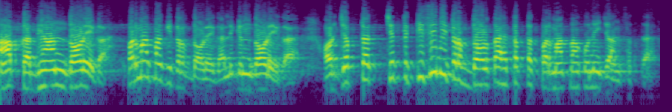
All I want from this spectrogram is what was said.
आपका ध्यान दौड़ेगा। परमात्मा की तरफ़ दौड़ेगा, लेकिन दौड़ेगा। और जब तक चित्त किसी भी तरफ़ दौड़ता है, तब तक परमात्मा को नहीं जान सकता।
